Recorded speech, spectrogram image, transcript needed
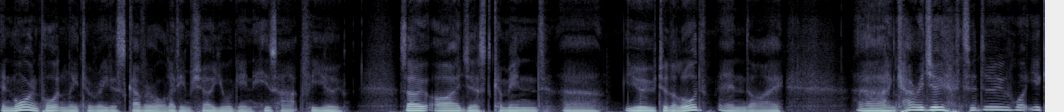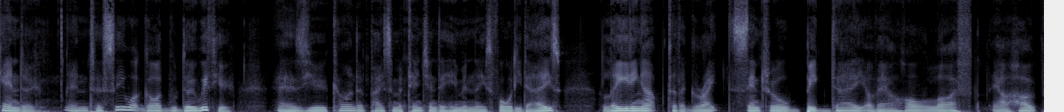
and more importantly, to rediscover or let Him show you again His heart for you. So I just commend uh, you to the Lord and I uh, encourage you to do what you can do and to see what God will do with you as you kind of pay some attention to Him in these 40 days, leading up to the great central big day of our whole life, our hope,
